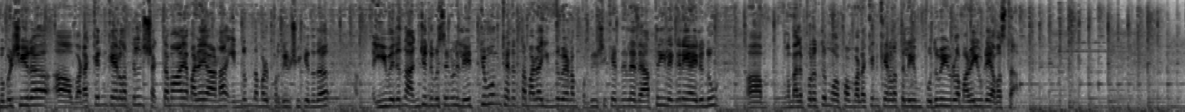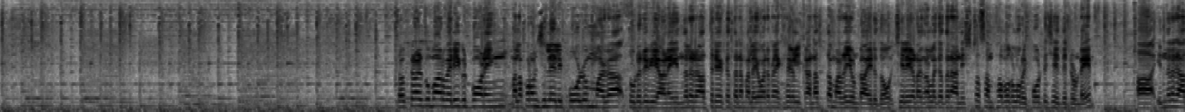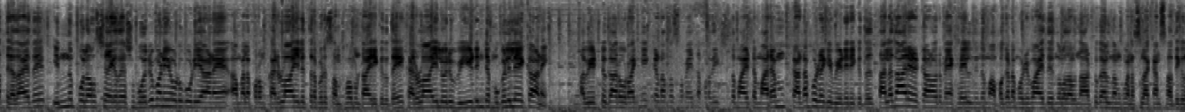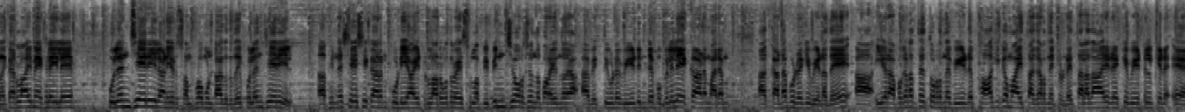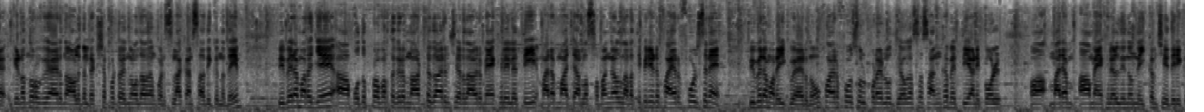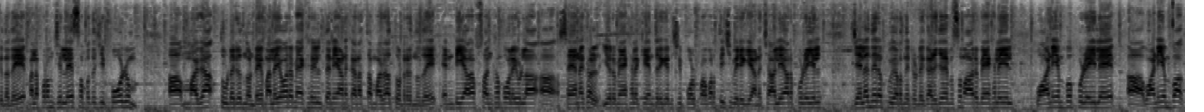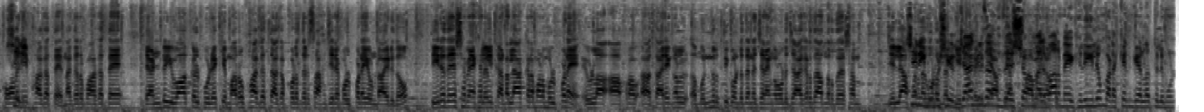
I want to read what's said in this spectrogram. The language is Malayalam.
മുബഷീർ വടക്കൻ കേരളത്തിൽ ശക്തമായ മഴയാണ് ഇന്നും നമ്മൾ പ്രതീക്ഷിക്കുന്നത്. ഈ വരുന്ന അഞ്ച് ദിവസങ്ങളിൽ ഏറ്റവും കനത്ത മഴ ഇന്ന് വേണം പ്രതീക്ഷിക്കാൻ. ഇന്നലെ രാത്രിയിൽ എങ്ങനെയായിരുന്നു? മലപ്പുറത്തും ഒപ്പം വടക്കൻ കേരളത്തിലെയും പൊതുവെയുള്ള മഴയുടെ അവസ്ഥ. Doctor Kumar very good morning Malappuram ജില്ലയിൽ ഇപ്പോഴും മഴ തുടരുകയാണ്. ഇന്നലെ രാത്രിയൊക്കെ തന്നെ മലയോര മേഖലകളിൽ കനത്ത മഴയുണ്ടായിരുന്നു. ചിലയിടങ്ങളിലൊക്കെ തന്നെ അനിഷ്ട സംഭവങ്ങൾ റിപ്പോർട്ട് ചെയ്തിട്ടുണ്ട്. ഇന്നലെ രാത്രി അതായത് ഇന്ന് പുലർച്ചെ ഏകദേശം ഒരു മണിയോടുകൂടിയാണ് മലപ്പുറം കരുളായിൽ ഇത്തരമൊരു സംഭവം ഉണ്ടായിരിക്കുന്നത്. കരുളായിൽ ഒരു വീടിന്റെ മുകളിലേക്കാണ് ആ വീട്ടുകാർ ഉറങ്ങിക്കിടന്ന സമയത്ത് അപ്രതീക്ഷിതമായിട്ട് മരം കടപുഴകി വീടിരിക്കുന്നത് തലനാരിഴക്കാണ് ഒരു മേഖലയിൽ നിന്നും അപകടം ഒഴിവായത് എന്നുള്ളതാണ് നാട്ടുകാരിൽ നമുക്ക് മനസ്സിലാക്കാൻ സാധിക്കുന്നത്. കരുളായി മേഖലയിലെ പുലഞ്ചേരിയിലാണ് ഈ ഒരു സംഭവം ഉണ്ടാകുന്നത്. പുലഞ്ചേരിയിൽ ഭിന്നശേഷിക്കാരൻ കൂടിയായിട്ടുള്ള അറുപത് വയസ്സുള്ള ബിബിൻ ജോർജ് എന്ന് പറയുന്ന ആ വ്യക്തിയുടെ വീടിന്റെ മുകളിലേക്കാണ് മരം കടപുഴകി വീണത്. ഈ ഒരു അപകടത്തെ തുടർന്ന് വീട് ഭാഗികമായി തകർന്നിട്ടുണ്ട്. തലനാരിഴയ്ക്ക് വീട്ടിൽ കിടന്നുറങ്ങുകയായിരുന്ന ആളുകൾ രക്ഷപ്പെട്ടു എന്നുള്ളതാണ് നമുക്ക് മനസ്സിലാക്കാൻ സാധിക്കുന്നത്. വിവരമറിഞ്ഞ് പൊതുപ്രവർത്തകരും നാട്ടുകാരും ചേർന്ന് ആ ഒരു മേഖലയിലെത്തി മരം മാറ്റാനുള്ള ശ്രമങ്ങൾ നടത്തി. പിന്നീട് ഫയർഫോഴ്സിനെ വിവരമറിയിക്കുകയായിരുന്നു. ഫയർഫോഴ്സ് ഉൾപ്പെടെയുള്ള ഉദ്യോഗസ്ഥ സംഘം എത്തിയാണ് ഇപ്പോൾ മരം ആ മേഖലയിൽ നിന്നും നീക്കം ചെയ്തിരിക്കുന്നത്. മലപ്പുറം ജില്ലയെ സംബന്ധിച്ച് ഇപ്പോഴും മഴ തുടരുന്നുണ്ട്. മലയോര മേഖലയിൽ തന്നെയാണ് കനത്ത മഴ തുടരുന്നത്. എൻ ഡി ആർ എഫ് സംഘം പോലെയുള്ള സേനകൾ ഈ ഒരു മേഖല കേന്ദ്രീകരിച്ച് ഇപ്പോൾ പ്രവർത്തിച്ചു വരികയാണ്. ചാലിയാർ പുഴയിൽ ജലനിരപ്പ് ഉയർന്നിട്ടുണ്ട്. കഴിഞ്ഞ ദിവസം ആ ഒരു മേഖലയിൽ വാണിയമ്പ പുഴയിലെ വാണിയമ്പ കോളനി ഭാഗത്തെ നഗർഭാഗത്തെ രണ്ട് യുവാക്കൾ പുഴയ്ക്ക് മറുഭാഗത്ത് അകപ്പെടുന്ന ഒരു സാഹചര്യം ഉൾപ്പെടെ ഉണ്ടായിരുന്നു. തീരദേശ മേഖലയിൽ കടലാക്രമണം ഉൾപ്പെടെ ഉള്ള കാര്യങ്ങൾ മുൻനിർത്തിക്കൊണ്ട് തന്നെ ജനങ്ങളോട് ജാഗ്രതാ നിർദ്ദേശം ജില്ലാ ജാഗ്രതാ നിർദ്ദേശം മലബാർ മേഖലയിലും വടക്കൻ കേരളത്തിലും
